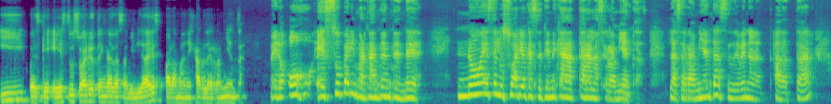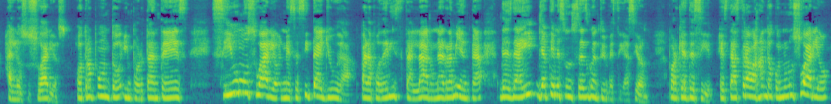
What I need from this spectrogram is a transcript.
y pues que este usuario tenga las habilidades para manejar la herramienta. Pero ojo, es súper importante entender, no es el usuario que se tiene que adaptar a las herramientas. Las herramientas se deben adaptar a los usuarios. Otro punto importante es, si un usuario necesita ayuda para poder instalar una herramienta, desde ahí ya tienes un sesgo en tu investigación. Porque es decir, estás trabajando con un usuario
